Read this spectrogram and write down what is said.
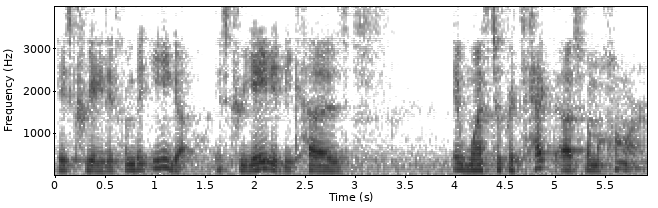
is created from the ego. It's created because it wants to protect us from harm.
